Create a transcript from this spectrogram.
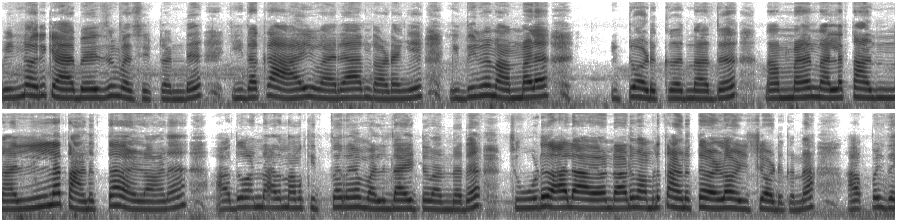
പിന്നെ ഒരു ക്യാബേജും വെച്ചിട്ടുണ്ട്. ഇതൊക്കെ ആയി വരാൻ തുടങ്ങി. ഇതിന് നമ്മൾ ഇട്ട് കൊടുക്കുന്നത് നമ്മൾ നല്ല നല്ല തണുത്ത വെള്ളമാണ് അതുകൊണ്ടാണ് നമുക്ക് ഇത്രയും വലുതായിട്ട് വന്നത്. ചൂട് കാലമായതുകൊണ്ടാണ് നമ്മൾ തണുത്ത വെള്ളം ഒഴിച്ചു കൊടുക്കുന്നത്. അപ്പോൾ ഇത്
